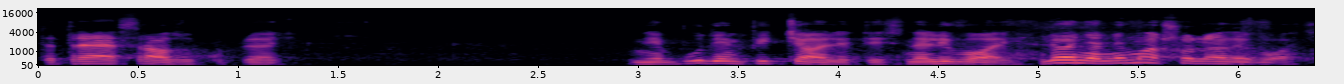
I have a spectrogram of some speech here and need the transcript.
то треба сразу купляти. Не будемо печалитись, наливай. Льоня, нема що наливати.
